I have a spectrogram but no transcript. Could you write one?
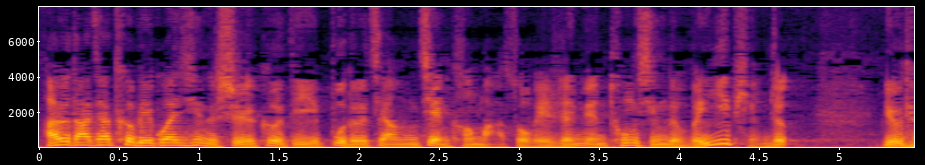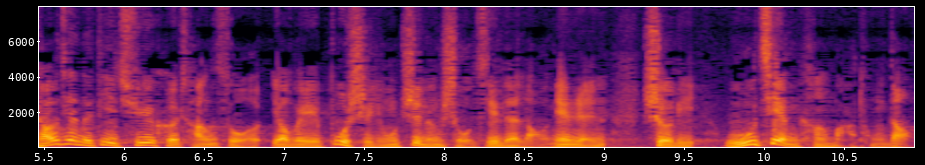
还有大家特别关心的是，各地不得将健康码作为人员通行的唯一凭证。有条件的地区和场所要为不使用智能手机的老年人设立无健康码通道。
